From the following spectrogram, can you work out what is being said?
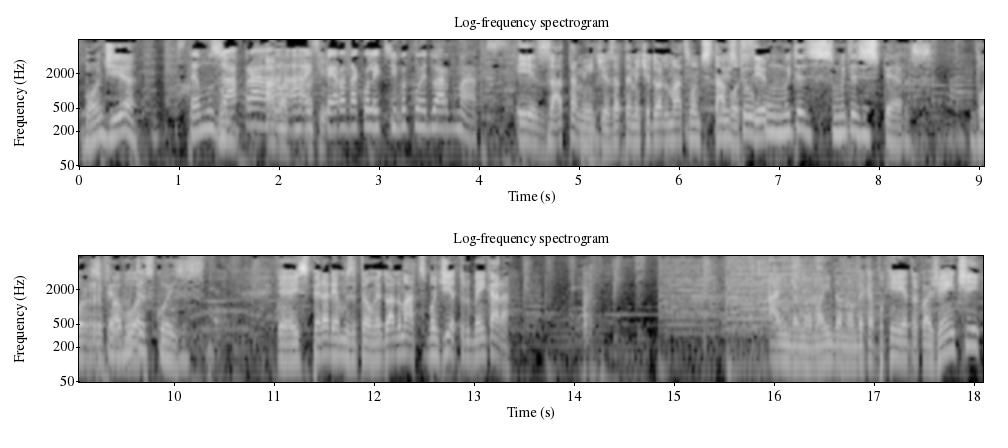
Bom dia. Estamos já para a okay. espera da coletiva com o Eduardo Matos. Exatamente, exatamente. Eduardo Matos, onde está Eu você? Estou com muitas, muitas esperas. Por Espero favor. muitas coisas. É, esperaremos então. Eduardo Matos, bom dia, tudo bem, cara? Ainda não, ainda não. Daqui a pouquinho ele entra com a gente.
